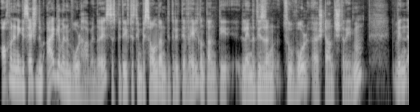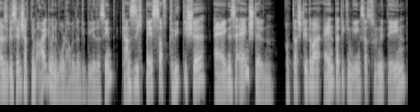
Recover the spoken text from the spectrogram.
Auch wenn eine Gesellschaft im Allgemeinen wohlhabender ist, das betrifft es im Besonderen die dritte Welt und dann die Länder, die sozusagen zu Wohlstand streben, wenn also Gesellschaften im Allgemeinen wohlhabender gebildeter sind, kann sie sich besser auf kritische Ereignisse einstellen. Und das steht aber eindeutig im Gegensatz zu den Ideen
